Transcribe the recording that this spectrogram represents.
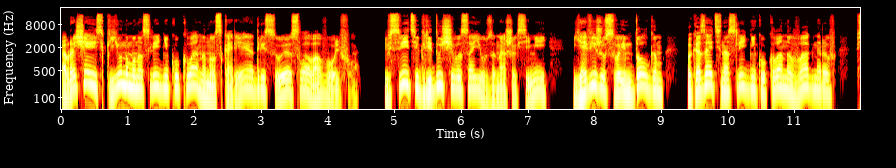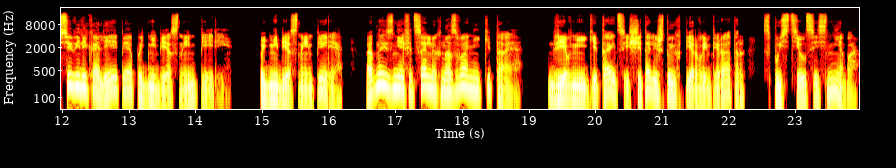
обращаясь к юному наследнику клана, но скорее адресуя слова Вольфу. «И в свете грядущего союза наших семей я вижу своим долгом показать наследнику клана Вагнеров все великолепие Поднебесной империи. Поднебесная империя — одно из неофициальных названий Китая. Древние китайцы считали, что их первый император спустился с неба.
